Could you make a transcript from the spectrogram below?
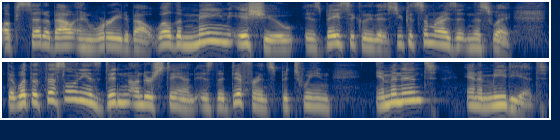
upset about and worried about? Well, the main issue is basically this. You could summarize it in this way that what the Thessalonians didn't understand is the difference between imminent and immediate.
